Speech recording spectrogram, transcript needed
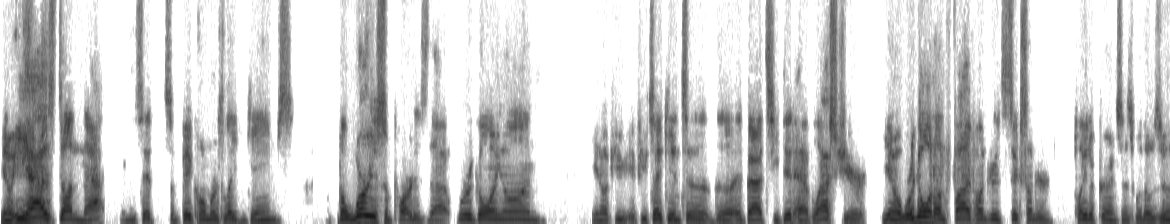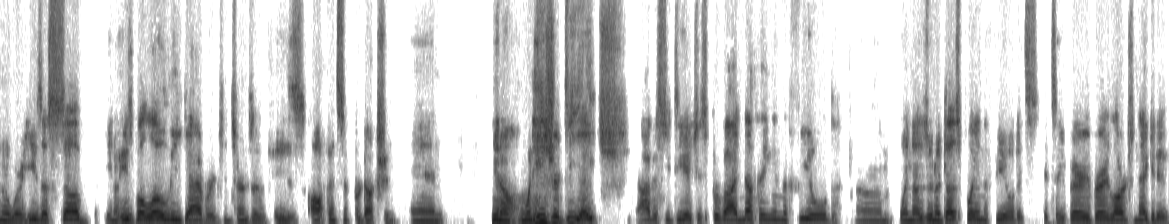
you know, he has done that, and he's hit some big homers late in games. The worrisome part is that we're going on. You know, if you if you take into the at bats he did have last year, you know, we're going on 500, 600 plate appearances with Ozuna, where he's a sub, you know, he's below league average in terms of his offensive production. And, you know, when he's your DH, obviously DHs provide nothing in the field. Um, when Ozuna does play in the field, it's it's a very very large negative.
